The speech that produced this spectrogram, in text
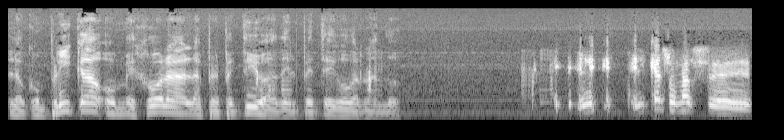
lo complica o mejora las perspectivas del PT gobernando? El, el caso más eh,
